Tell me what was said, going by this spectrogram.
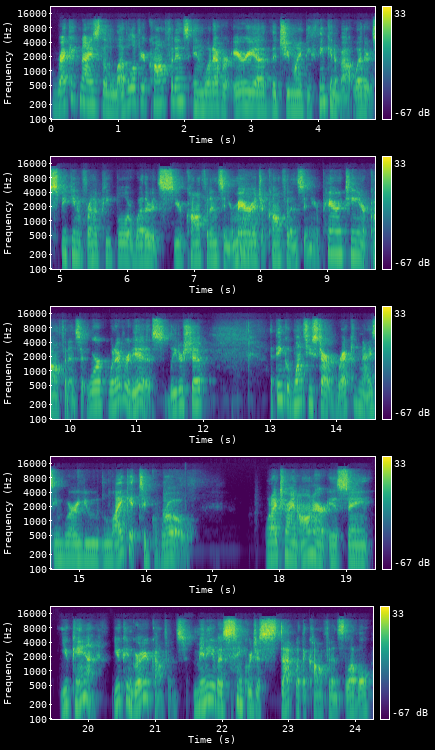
recognize the level of your confidence in whatever area that you might be thinking about whether it's speaking in front of people or whether it's your confidence in your marriage or confidence in your parenting or confidence at work whatever it is leadership. I think once you start recognizing where you like it to grow what i try and honor is saying you can. You can grow your confidence. Many of us think we're just stuck with a confidence level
